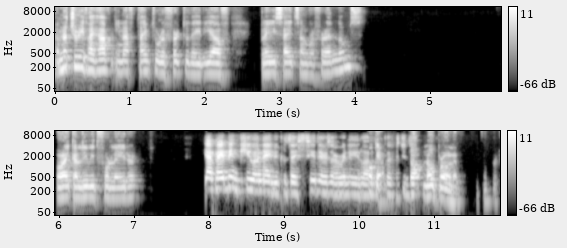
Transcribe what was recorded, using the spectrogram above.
I'm not sure if I have enough time to refer to the idea of plebiscites and referendums, or I can leave it for later. Yeah, maybe in Q&A because I see there's already a lot okay. of questions. No, no problem. No problem.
